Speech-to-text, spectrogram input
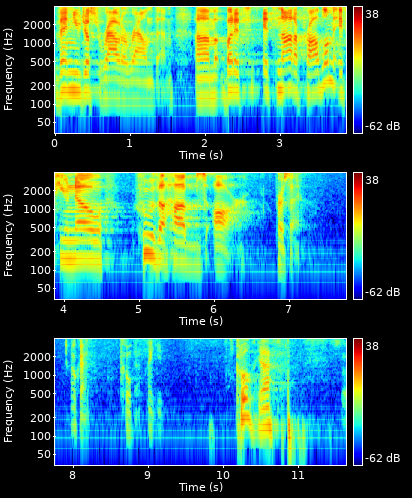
then you just route around them. Um, but it's it's not a problem if you know who the hubs are per se. Okay, cool. Thank you. Cool, yeah. So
